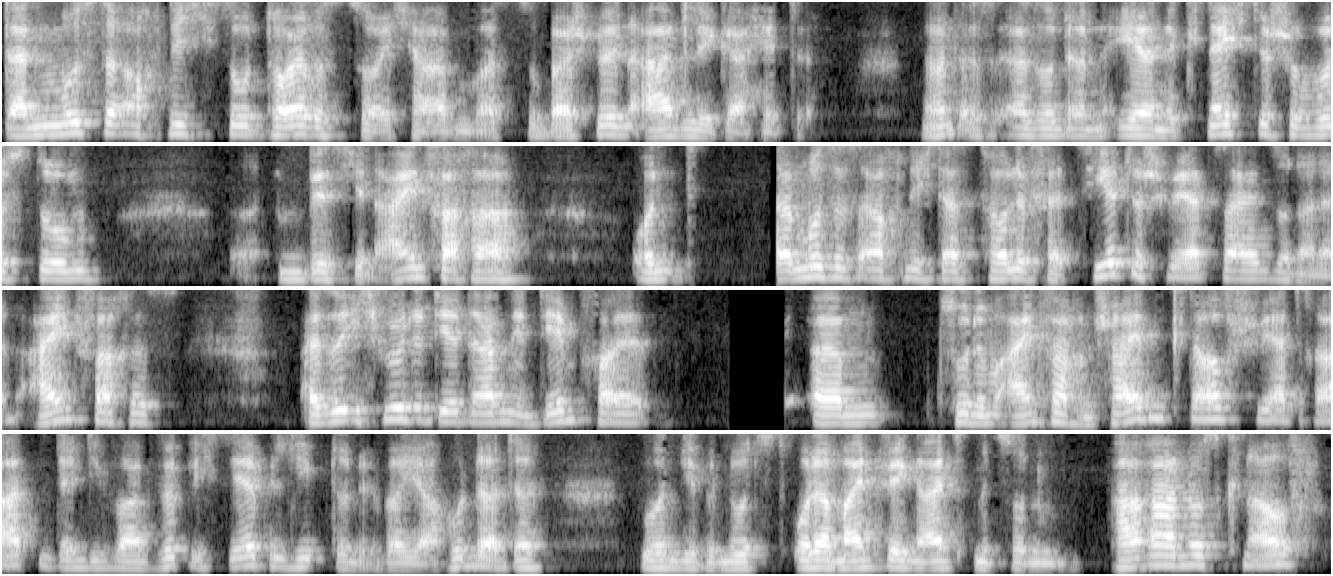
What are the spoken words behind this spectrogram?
dann musste auch nicht so teures Zeug haben, was zum Beispiel ein Adeliger hätte. Ne, das also dann eher eine knechtische Rüstung, ein bisschen einfacher. Und dann muss es auch nicht das tolle verzierte Schwert sein, sondern ein einfaches. Also ich würde dir dann in dem Fall ähm, zu einem einfachen Scheibenknaufschwert raten, denn die waren wirklich sehr beliebt und über Jahrhunderte wurden die benutzt. Oder meinetwegen eins mit so einem Paranussknauf.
